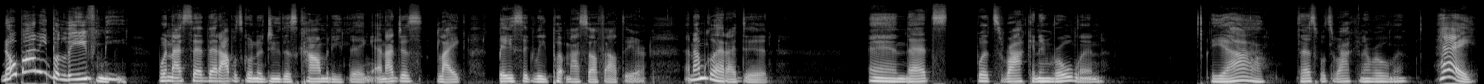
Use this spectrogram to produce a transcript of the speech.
Nobody believed me when I said that I was going to do this comedy thing. And I just like basically put myself out there. And I'm glad I did. And that's what's rocking and rolling. Yeah, that's what's rocking and rolling. Hey,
